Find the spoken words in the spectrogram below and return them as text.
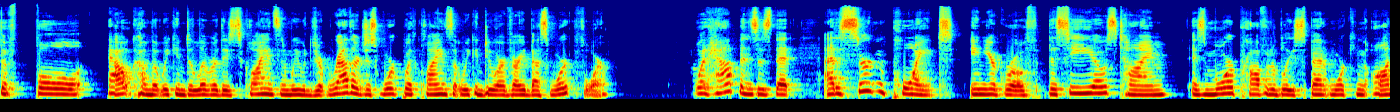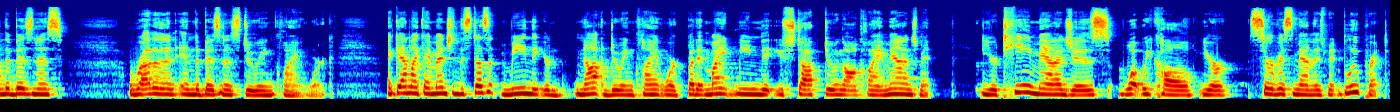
the full outcome that we can deliver these clients and we would rather just work with clients that we can do our very best work for. What happens is that at a certain point in your growth, the CEO's time is more profitably spent working on the business rather than in the business doing client work. Again, like I mentioned, this doesn't mean that you're not doing client work, but it might mean that you stop doing all client management. Your team manages what we call your service management blueprint.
